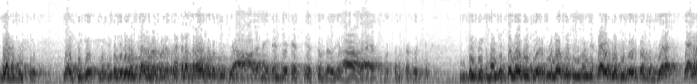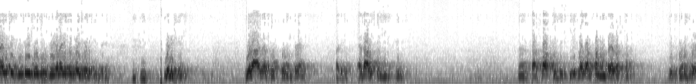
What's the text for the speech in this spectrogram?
బ్లడ్ తీసి ఎల్పీ చేసి అంటే వీడు ఒంట్లో ఉన్నటువంటి సకల ద్రవములు తీసి ఇలాగా నైట్ అండ్ డే టెస్ట్ చేస్తూ ఉంటాడు ఇలాగా ఆయాసపడుతూ ఉంటాడు వీడికి బీపీకి మందిస్తే లో బీపీ పెడుతుంది లో బీపీకి మందిస్తే ఐ బీపీ పెడుతూ ఉంటుంది ఎర- ఎగలాగితే కిందికి పోతుంది దిగలాగితే పై పెడుతుంది వీడికి ఇలాగా చూస్తూ ఉంటే వాడికి ఎడాల్సిన నుంచి సర్పాసులు ఇచ్చి ఇట్లా వర్షం ఉంటాయి వర్షం. ఇస్తూ ఉంటే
